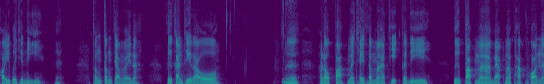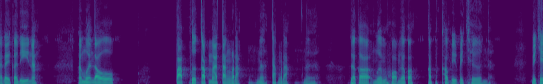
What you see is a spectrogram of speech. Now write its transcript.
ถอยเพื่อจะหนี ต้องต้องจำไว้นะ คือการที่เราเเราปรับมาใช้สมาธิก็ดี หรือปรับมาแบบมาพักผ่อนอะไรก็ดีนะมันเหมือนเราปรับเพื่อกลับมาตั้งหลักนะตั้งหลักนะแล้วก็เมื่อพร้อมเราก็กลับเข้าไปไปเชิญ ไม่ใช่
